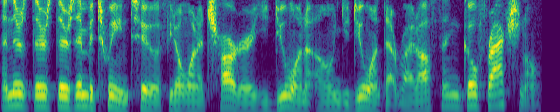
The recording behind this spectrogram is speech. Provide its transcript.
and there's there's there's in between too. If you don't want to charter, you do want to own, you do want that write off, then go fractional.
